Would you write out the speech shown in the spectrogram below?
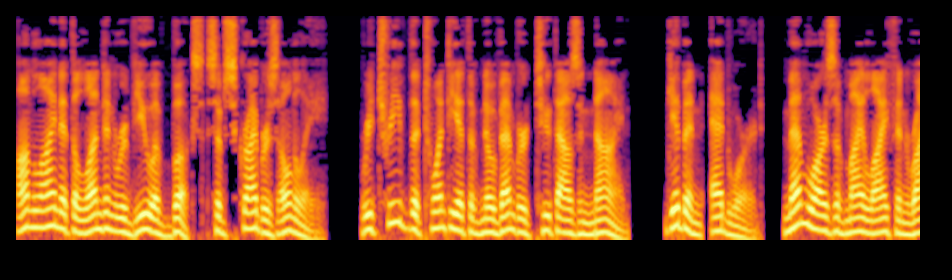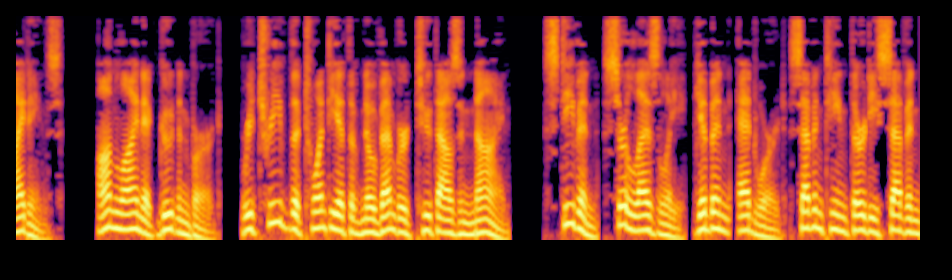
Online at the London Review of Books, subscribers only. Retrieved 20 November 2009. Gibbon, Edward. Memoirs of My Life and Writings. Online at Gutenberg. Retrieved 20 November 2009. Stephen, Sir Leslie, Gibbon, Edward 1737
